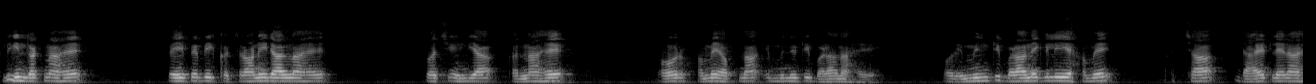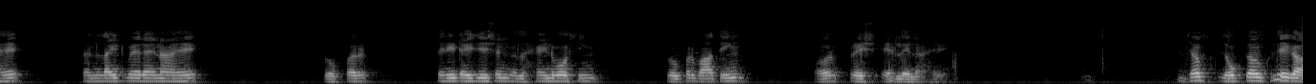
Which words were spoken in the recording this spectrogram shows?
क्लीन रखना है, कहीं पे भी कचरा नहीं डालना है, स्वच्छ इंडिया करना है और हमें अपना इम्यूनिटी बढ़ाना है। और इम्यूनिटी बढ़ाने के लिए हमें अच्छा डाइट लेना है, सनलाइट में रहना है प्रॉपर सैनिटाइजेशन मतलब हैंड वॉशिंग प्रॉपर बाथिंग और फ्रेश एयर लेना है। जब लॉकडाउन खुलेगा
